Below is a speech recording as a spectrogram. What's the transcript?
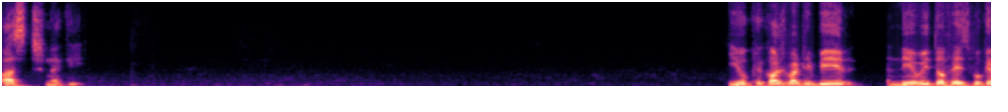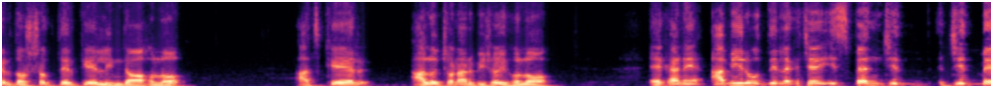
ফার্স্ট নাকি? ইউকে কসবা টিভির নিয়মিত ফেসবুকের দর্শকদেরকে লিঙ্ক দেওয়া হলো। আজকের আলোচনার বিষয় হলো, এখানে আমির উদ্দিন লিখেছে, স্পেন জিতবে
